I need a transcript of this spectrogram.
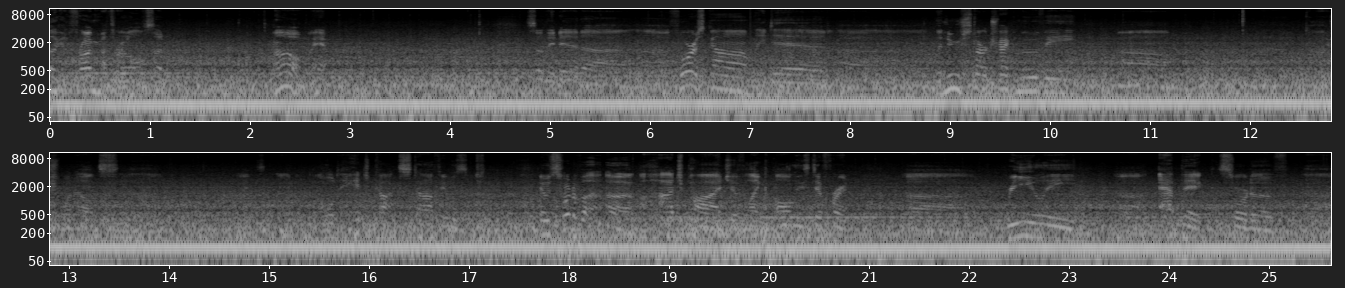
Look at a frog in my throat all of a sudden. Oh man. So they did uh, uh, Forrest Gump. They did uh, the new Star Trek movie. Um, gosh, what else? Uh, old Hitchcock stuff. It was just, it was sort of a, a, a hodgepodge of like all these different uh, really uh, epic sort of. Uh,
